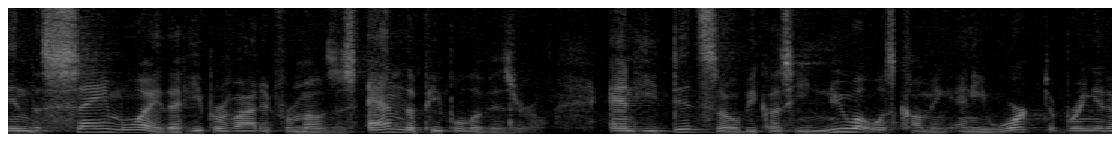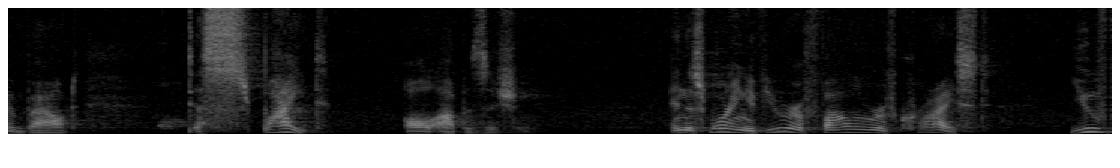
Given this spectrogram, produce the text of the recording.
in the same way that he provided for Moses and the people of Israel. And he did so because he knew what was coming and he worked to bring it about despite all opposition. And this morning, if you're a follower of Christ, you've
